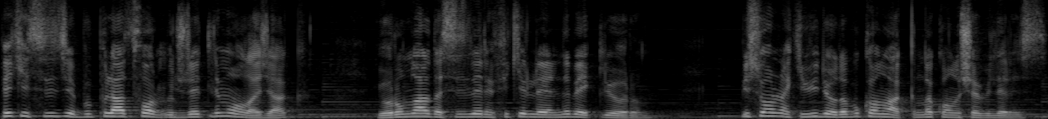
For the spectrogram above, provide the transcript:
Peki sizce bu platform ücretli mi olacak? Yorumlarda sizlerin fikirlerini bekliyorum. Bir sonraki videoda bu konu hakkında konuşabiliriz.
